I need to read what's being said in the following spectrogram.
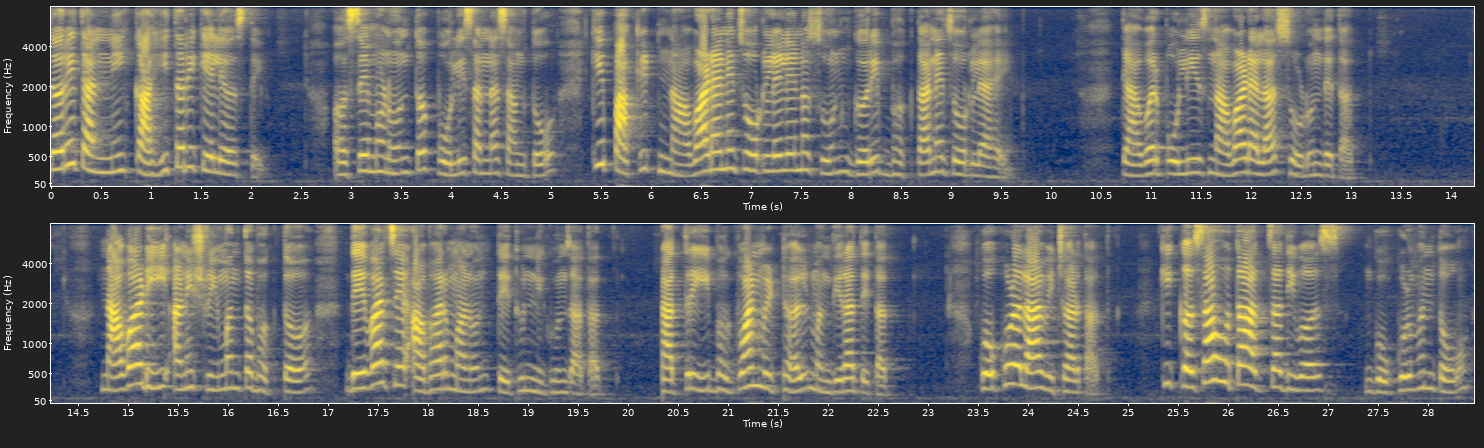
तरी त्यांनी काहीतरी केले असते. असे म्हणून तो पोलिसांना सांगतो की पाकिट नावाड्याने चोरलेले नसून गरीब भक्ताने चोरले आहे. त्यावर पोलीस नावाड्याला सोडून देतात. नावाडी आणि श्रीमंत भक्त देवाचे आभार मानून तेथून निघून जातात. रात्री भगवान विठ्ठल मंदिरात येतात. गोकुळला विचारतात की कसा होता आजचा दिवस? गोकुळ म्हणतो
